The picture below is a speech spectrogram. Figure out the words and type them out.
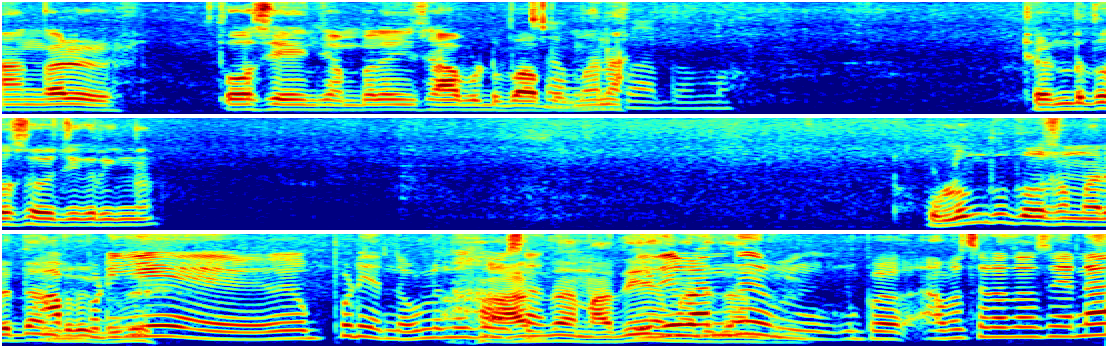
நாங்கள் தோசையும் ஜம்பலையும் சாப்பிட்டு பார்ப்போம் ரெண்டு தோசை வச்சுக்கிறீங்க? உளுந்து தோசை மாதிரி தான் அப்படியே எப்படி அந்த உளுந்து தோசை? இது வந்து இப்போ அவசர தோசைனா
